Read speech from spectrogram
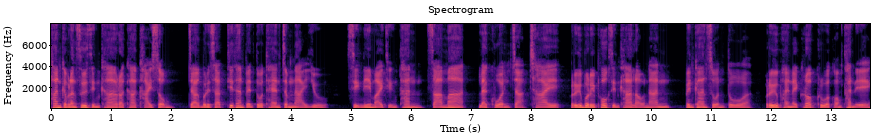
ท่านกำลังซื้อสินค้าราคาขายส่ง จากบริษัทที่ท่านเป็นตัวแทนจำหน่ายอยู่ สิ่งนี้หมายถึงท่านสามารถและควรจะใช้ หรือบริโภคสินค้าเหล่านั้น เป็นการส่วนตัว หรือภายในครอบครัวของท่านเอง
